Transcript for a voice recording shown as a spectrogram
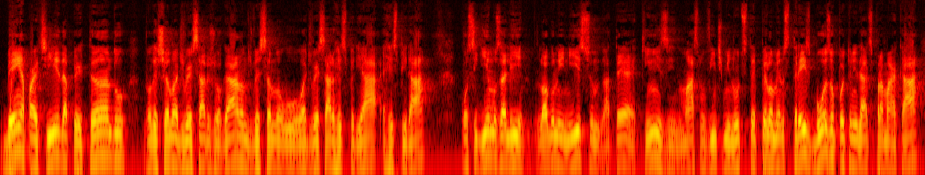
bem a partida, apertando, não deixando o adversário jogar, não deixando o adversário respirar, respirar. Conseguimos ali, logo no início, até 15, no máximo 20 minutos, ter pelo menos três boas oportunidades para marcar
